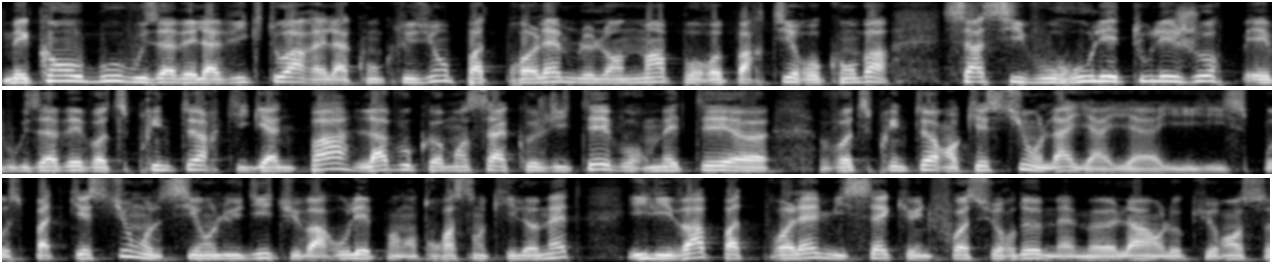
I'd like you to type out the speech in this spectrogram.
Mais quand au bout vous avez la victoire et la conclusion, pas de problème le lendemain pour repartir au combat. Ça, si vous roulez tous les jours et vous avez votre sprinter qui gagne pas, là vous commencez à cogiter, vous remettez euh, votre sprinter en question. Là, il y a, il y a- se pose pas de question. Si on lui dit tu vas rouler pendant 300 km, il y va, pas de problème. Il sait qu'une fois sur deux, même euh, là en l'occurrence,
